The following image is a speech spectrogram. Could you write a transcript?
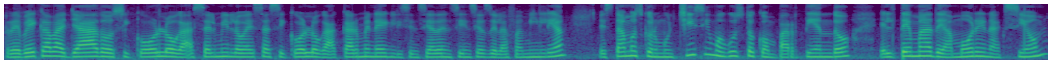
Rebeca Vallado, psicóloga, Selmi Loesa, psicóloga, Carmen Egg, licenciada en Ciencias de la Familia. Estamos con muchísimo gusto compartiendo el tema de amor en acción,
